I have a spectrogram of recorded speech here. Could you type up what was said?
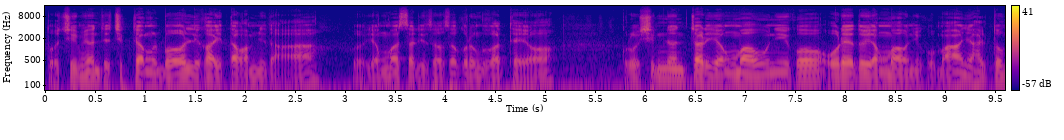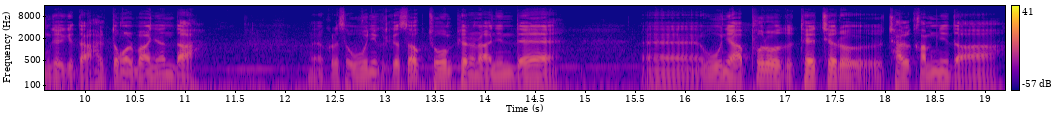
또 지금 현재 직장을 멀리 가 있다고 합니다. 그 역마살이 있어서 그런 것 같아요. 그리고 10년짜리 역마운이고 올해도 역마운이고 많이 활동적이다. 활동을 많이 한다. 에, 그래서 운이 그렇게 썩 좋은 편은 아닌데 에, 운이 앞으로도 대체로 잘 갑니다.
